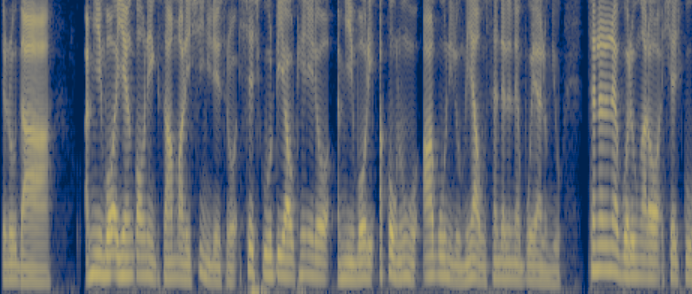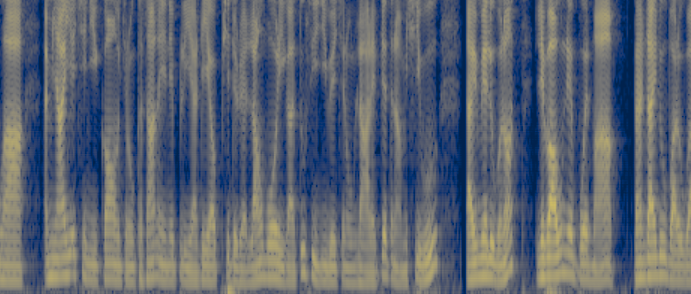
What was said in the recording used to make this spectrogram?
ကျွန်တော်တို့ဒါ အမြင်ပေါ်အရန်ကောင်းတဲ့ကစားမတွေရှိနေတယ်ဆိုတော့ရှက်စကူတယောက်ထင်းနေတော့အမြင်ပေါ်တွေအကုန်လုံးကိုအားကိုးနေလို့မရဘူးဆန်ဒလန်နဲ့ပွဲရလိုမျိုးဆန်ဒလန်နဲ့ပွဲတုန်းကတော့ရှက်စကူဟာအများကြီးအချိန်ကြီးကောင်းအောင်ကျွန်တော်ကစားနိုင်တဲ့ player တယောက်ဖြစ်တဲ့အတွက်လောင်းဘောတွေကသူ့စီကြီးပဲကျွန်တော်လာတယ်ပြဿနာမရှိဘူးဒါပေမဲ့လို့ပေါ့နော်လီဗာပူးနဲ့ပွဲမှာဘန်တိုက်တို့ဘာလို့က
